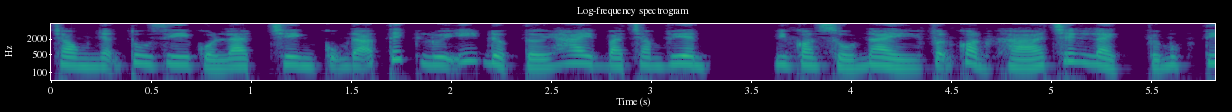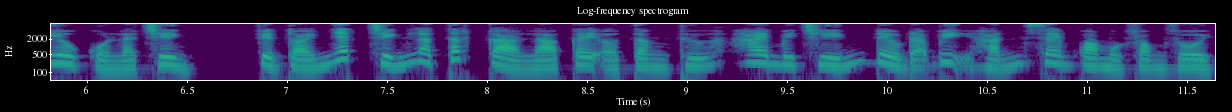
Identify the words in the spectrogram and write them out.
trong nhẫn tu di của La Trinh cũng đã tích lũy được tới hai ba trăm viên, nhưng con số này vẫn còn khá chênh lệch với mục tiêu của La Trinh. Phiền toái nhất chính là tất cả lá cây ở tầng thứ 29 đều đã bị hắn xem qua một vòng rồi.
